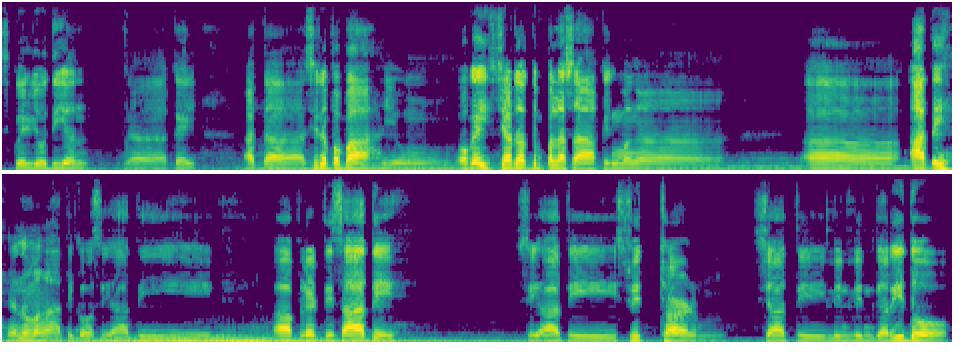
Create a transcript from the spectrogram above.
Si Kuya Lodi 'yon. Ah, okay. At ah, sino pa ba yung Okay, shoutout din pala sa aking mga ah ate, ano mga ate ko, si ate uh, Flirty Sade, si ate Sweet Charm, si ate Linlin Garrido,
